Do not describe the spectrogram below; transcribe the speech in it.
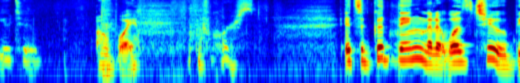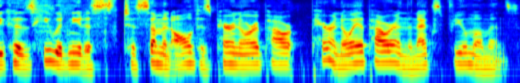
YouTube. Oh boy, of course. It's a good thing that it was too, because he would need us to summon all of his paranoia power, paranoia power in the next few moments.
